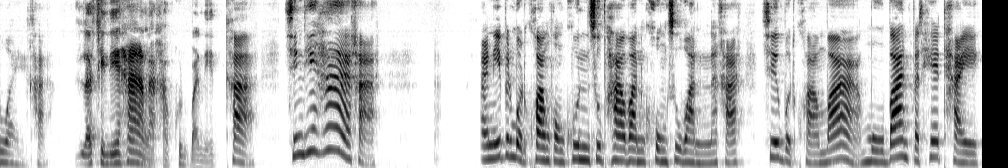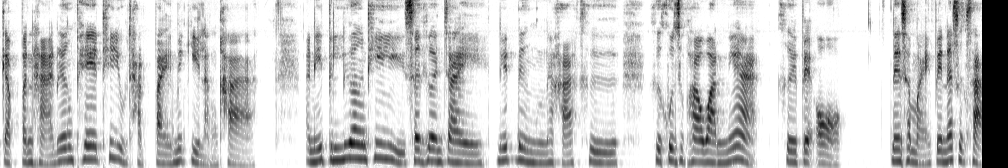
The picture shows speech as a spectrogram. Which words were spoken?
ด้วยค่ะ แล้วชิ้นที่ห้าล่ะครับ คุณปณิตค่ะ ชิ้นที่ห้าค่ะ อันนี้เป็นบทความของคุณสุภาวรรณคงสุวรรณนะคะ ชื่อบทความว่าหมู่บ้านประเทศไทยกับปัญหาเรื่องเพศที่อยู่ถัดไปไม่กี่หลังคา อันนี้เป็นเรื่องที่สะเทือนใจนิดนึงนะคะ คือคือคุณสุภาวรรณเนี่ยเคยไปออกในสมัยเป็นนักศึกษา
